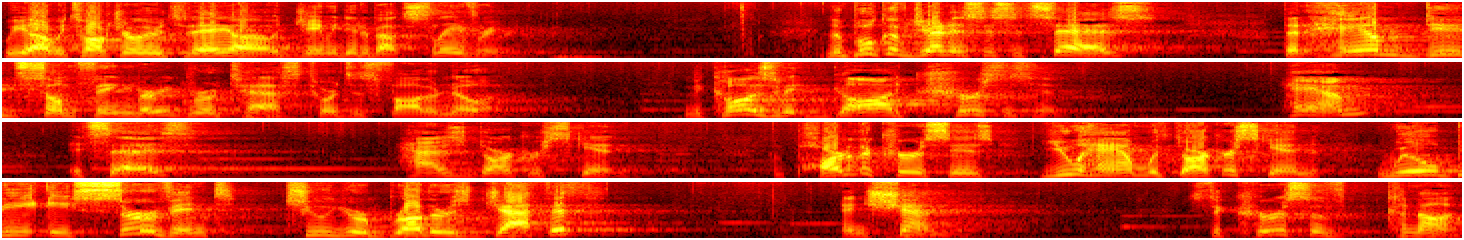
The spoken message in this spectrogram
We, uh, we talked earlier today, uh, Jamie did about slavery. In the book of Genesis, it says that Ham did something very grotesque towards his father Noah. Because of it, God curses him. Ham, it says, has darker skin. And part of the curse is you, Ham, with darker skin, will be a servant to your brothers Japheth and Shem. It's the curse of Canaan.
